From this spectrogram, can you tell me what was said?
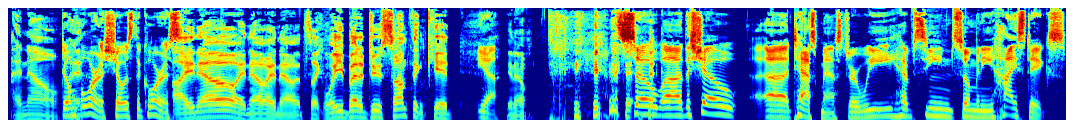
I know Don't I- bore us. Show us the chorus. I know, I know, I know. It's like, well, you better do something, kid. yeah. You know, so uh, the show uh, Taskmaster, we have seen so many high stakes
